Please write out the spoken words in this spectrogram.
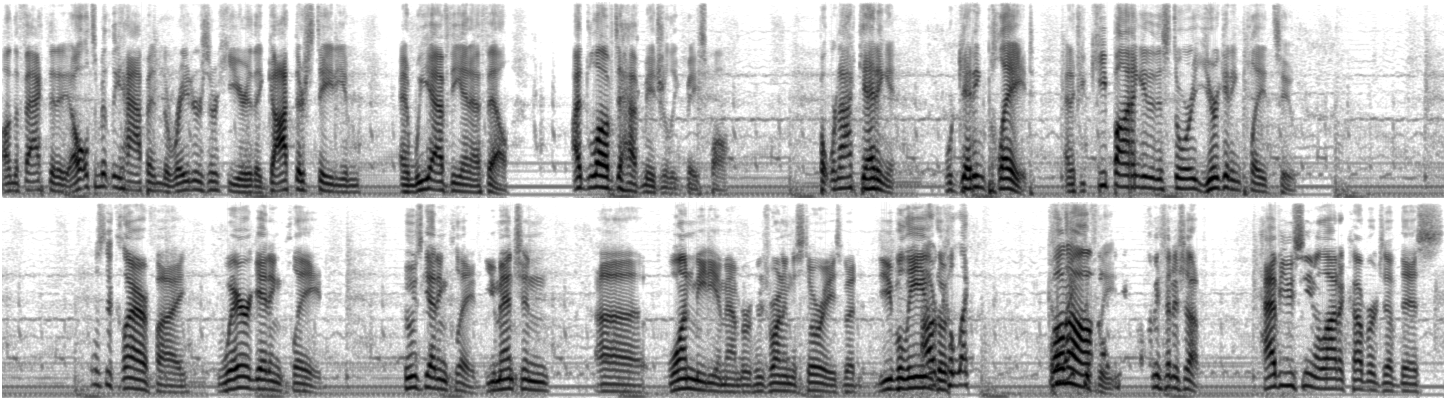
on the fact that it ultimately happened. The Raiders are here, they got their stadium, and we have the NFL. I'd love to have Major League Baseball, but we're not getting it. We're getting played. And if you keep buying into the story, you're getting played too. Just to clarify, we're getting played. Who's getting played? You mentioned uh, one media member who's running the stories, but do you believe Our the, collect- Well, no, let me finish up. Have you seen a lot of coverage of this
